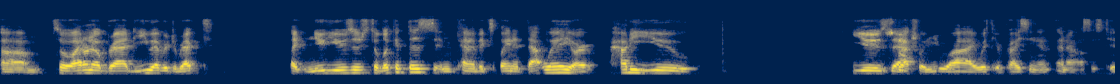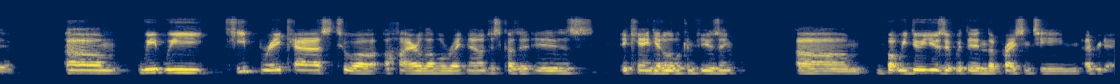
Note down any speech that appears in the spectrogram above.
Um, so I don't know, Brad, do you ever direct like new users to look at this and kind of explain it that way? Or how do you use the actual UI with your pricing analysis too? Um, we, we keep Ratecast to a, a higher level right now, just because it is, it can get a little confusing. Um, but we do use it within the pricing team every day.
